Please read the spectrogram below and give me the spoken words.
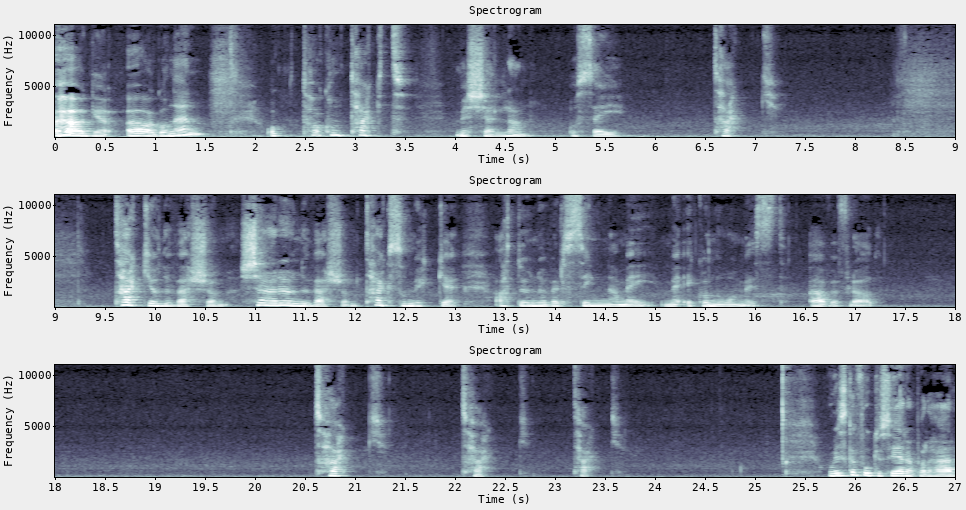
ögonen och ta kontakt med källan och säg tack. Tack universum, kära universum, tack så mycket att du nu välsignar mig med ekonomiskt överflöd. Tack, tack, tack. Och vi ska fokusera på det här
